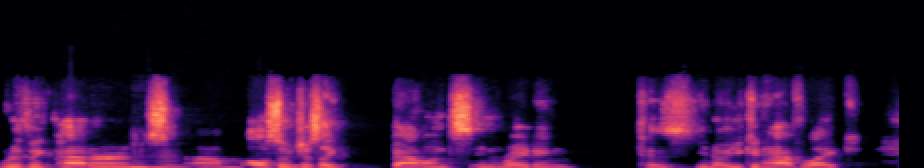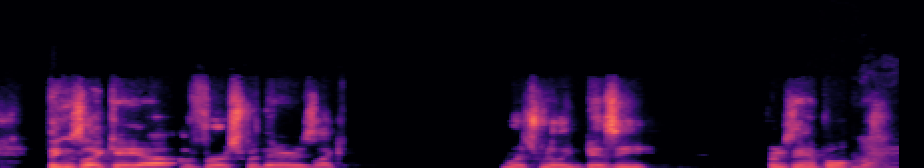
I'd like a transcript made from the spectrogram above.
rhythmic patterns. Mhm. Um, also, just like balance in writing, because you know you can have like things like a uh, a verse where there is like where it's really busy, for example, Right.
